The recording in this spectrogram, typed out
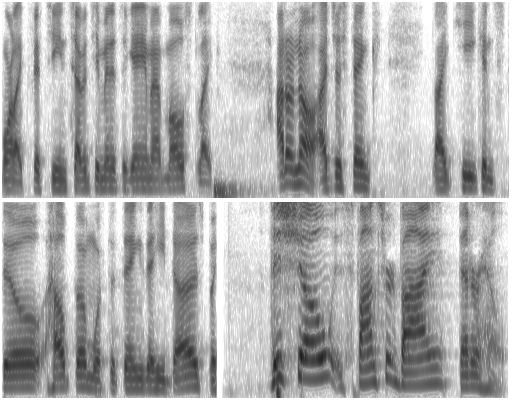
more like 15, 17 minutes a game at most. Like I don't know. I just think like he can still help them with the things that he does, but This show is sponsored by BetterHelp.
